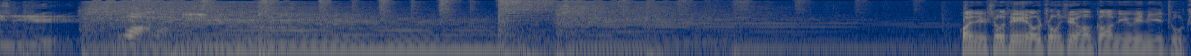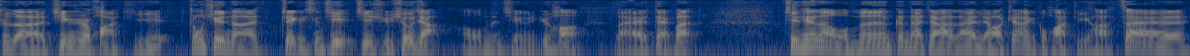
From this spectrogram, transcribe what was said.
日话题，欢迎收听由中讯和高宁为你主持的今日话题。中讯呢，这个星期继续休假啊，我们请于浩来代班。今天呢，我们跟大家来聊这样一个话题哈，在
